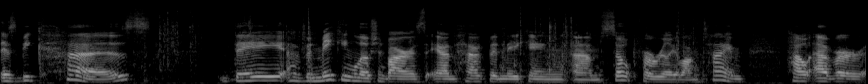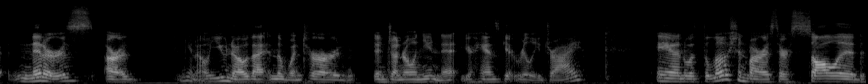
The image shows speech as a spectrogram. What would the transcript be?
is because they have been making lotion bars and have been making um, soap for a really long time. However, knitters are, you know, you know that in the winter or in general when you knit, your hands get really dry. And with the lotion bars, they're solid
